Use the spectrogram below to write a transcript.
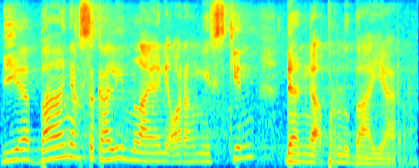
Dia banyak sekali melayani orang miskin dan gak perlu bayar.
